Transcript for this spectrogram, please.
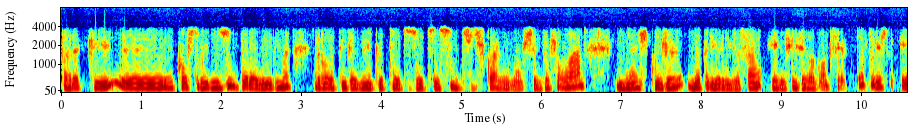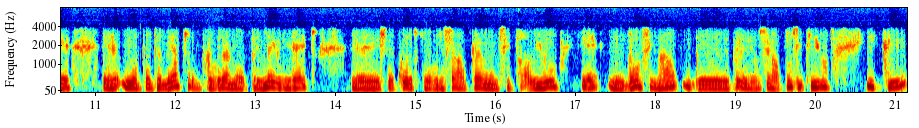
para que eh, construímos um paradigma relativamente a todos os outros assuntos dos quais andamos sempre a falar, mas cuja materialização é difícil de acontecer. Portanto, este é, é um apontamento, o programa Primeiro Direito, eh, este acordo de colaboração Câmara Municipal e URU é um bom sinal, de, de, um sinal positivo e que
